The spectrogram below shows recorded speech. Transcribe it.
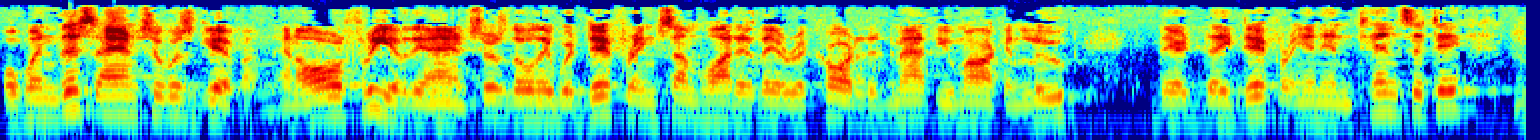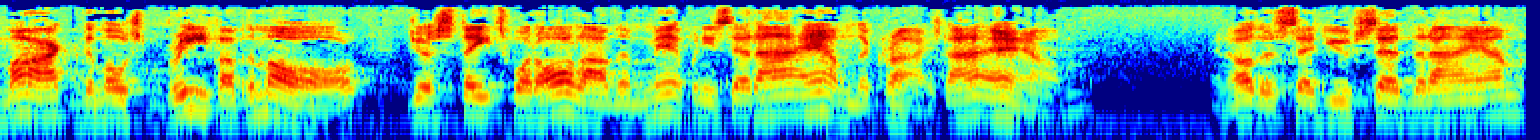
Well, when this answer was given, and all three of the answers, though they were differing somewhat as they are recorded in Matthew, Mark, and Luke, they differ in intensity. Mark, the most brief of them all, just states what all of them meant when he said, I am the Christ. I am. And others said, You've said that I am.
